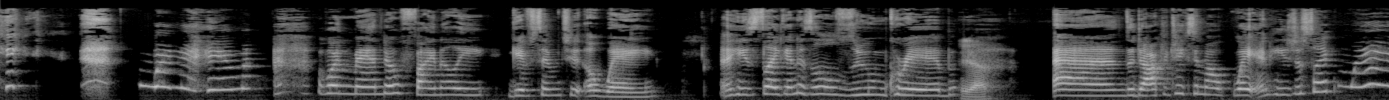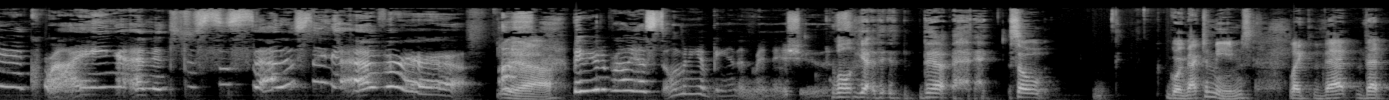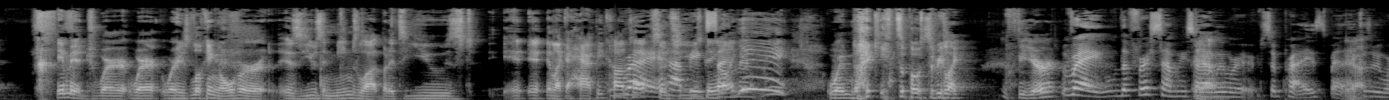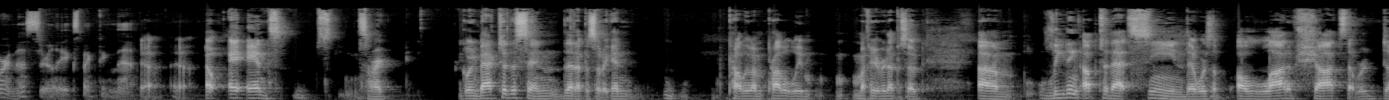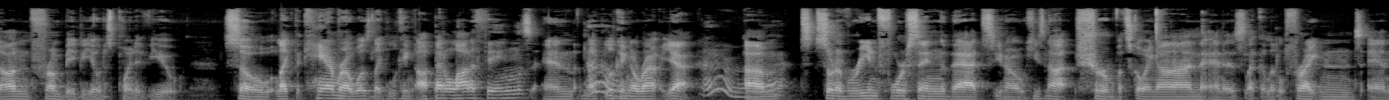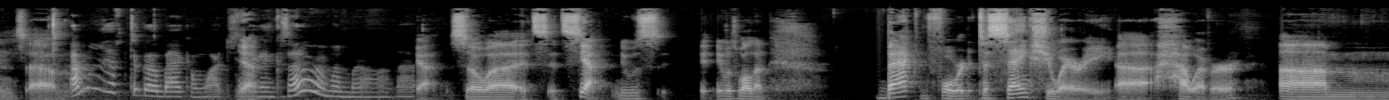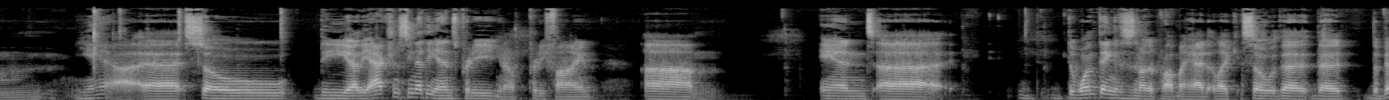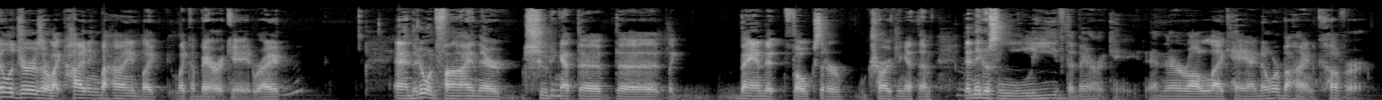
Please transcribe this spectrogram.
when him when Mando finally gives him to away and he's like in his little Zoom crib Yeah, and the doctor takes him away and he's just like crying and it's just the saddest thing ever. yeah. Baby Yoda probably has so many abandonment issues. Well, yeah. The, the so going back to memes, like that that image where where where he's looking over is used in memes a lot, but it's used in, in like a happy context. Right, so it's happy used being like, excitement. yay, when like it's supposed to be like fear. Right. The first time we saw Yeah. it, we were surprised by that Yeah. because we weren't necessarily expecting that. Yeah, yeah. Oh, a- and, sorry, going back to the sin that episode again. Probably, probably my favorite episode. Um, leading up to that scene, there was a, a lot of shots that were done from Baby Yoda's point of view. So, like the camera was like looking up at a lot of things and like Oh. looking around. Yeah, I um, sort of reinforcing that you know he's not sure what's going on and is like a little frightened and um, I'm gonna have to go back and watch that Yeah. again because I don't remember all of that. yeah so uh it's it's yeah it was it, it was well done back and forward to sanctuary uh however um yeah uh, so the uh, the action scene at the end is pretty you know pretty fine. Um and uh the one thing this is another problem i had like so the the the villagers are like hiding behind like like a barricade right? Mhm. and they're doing fine. They're shooting at the the like bandit folks that are charging at them. Then they just leave the barricade and they're all like hey i know we're behind cover.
